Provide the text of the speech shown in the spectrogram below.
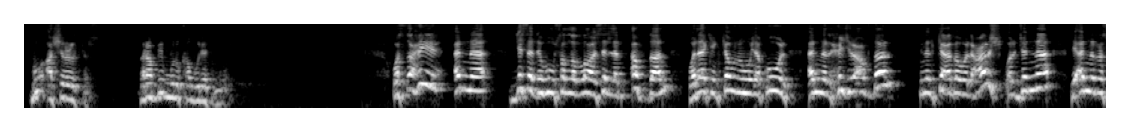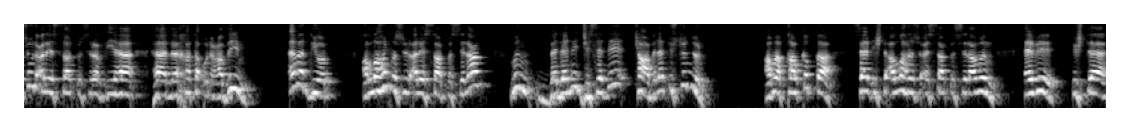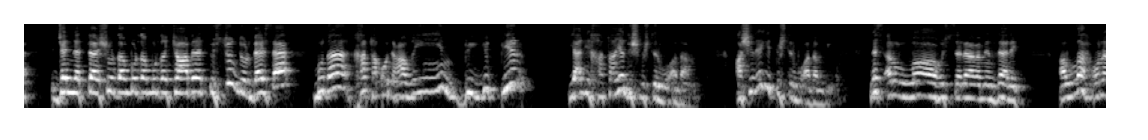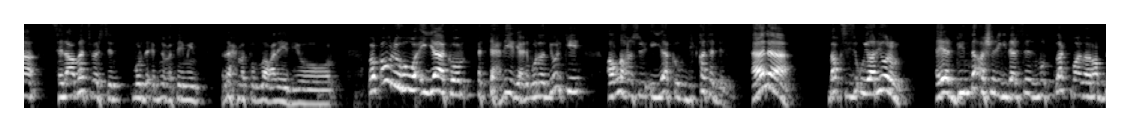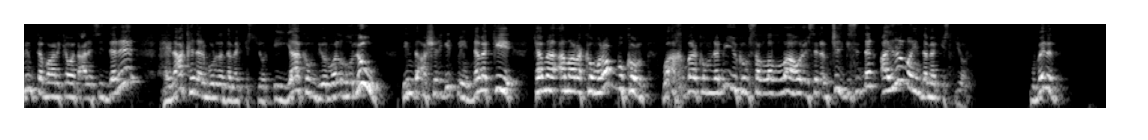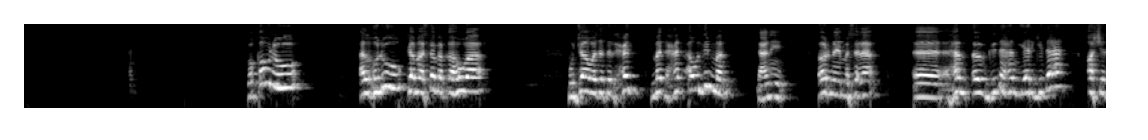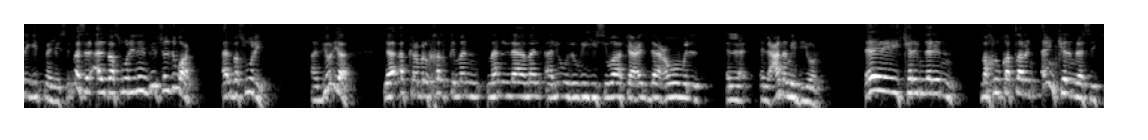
Bu aşırılıktır. Ve Rabbim bunu kabul etmiyor. Ve sahih enne cesedehu sallallahu aleyhi ve sellem afdal velakin kevnuhu yekul ennel hicre afdal من الكعبة والعرش والجنة لأن الرسول عليه الصلاة والسلام فيها هذا خطأ عظيم Evet diyor Allah'ın Resulü aleyhissalatü vesselamın bedeni cesedi Kabe'den üstündür. Ama kalkıp da sen işte Allah Resulü aleyhissalatü vesselamın evi işte cennetten şuradan buradan buradan Kabe'den üstündür derse bu da hataun azim büyük bir yani hataya düşmüştür bu adam. Aşırıya gitmiştir bu adam diyor. Nes'alullahu selame min zalik. Allah ona selamet versin. Burada İbn Ütheymin rahmetullah aleyh diyor. Ve kavluhu ve iyyakum ettehzir yani burada diyor ki Allah Resulü iyyakum dikkat edin. Ana bak sizi uyarıyorum. Eğer dinde aşırı giderseniz mutlak manada Rabbim Tebareke ve Teala sizleri helak eder burada demek istiyor. İyyâkum diyor vel gulû. Dinde aşırı gitmeyin. Demek ki kema emarakum rabbukum ve ahbarakum nebiyyukum sallallahu aleyhi ve sellem çizgisinden ayrılmayın demek istiyor. Bu böyledir. Ve kavluhu el gulû kema sebeka huve mücavezetel had medhen ev zimmen. Yani örneğin mesela e, hem övgüde hem yergide aşırı gitmeyeceksin. Mesela El-Basuri'nin bir sözü var. El-Basuri. Hani diyor ya Ya ekremel halki men, men la men alûzu bihi sivâke inde umul el-amemi diyor. Ey kerimlerin, mahlukatların en kerimlesi,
